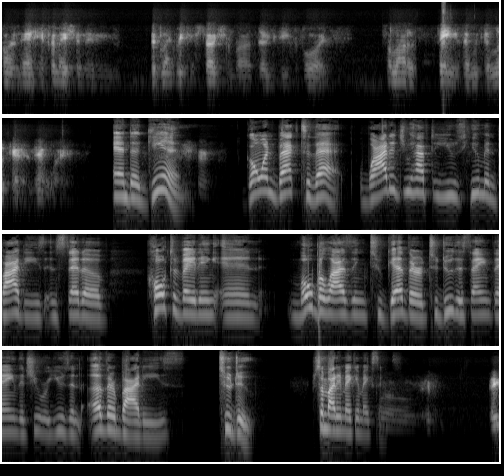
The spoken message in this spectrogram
find that information in the Black Reconstruction by W.D. Du Bois. It's a lot of things that we can look at in that way. And again, going back to that, why did you have to use human bodies instead of cultivating and mobilizing together to do the same thing that you were using other bodies to do? Somebody make it make sense. Well, they,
